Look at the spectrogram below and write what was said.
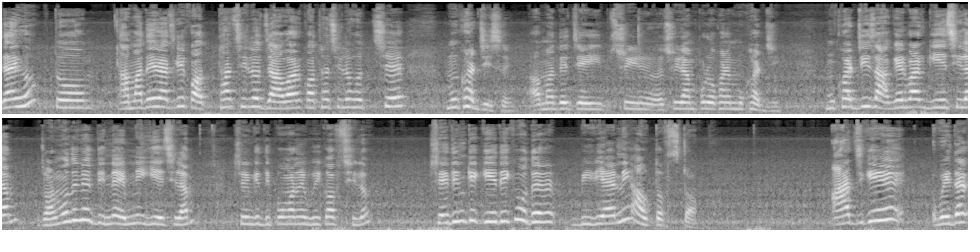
যাই হোক, তো আমাদের আজকে কথা ছিল, যাওয়ার কথা ছিল হচ্ছে মুখার্জিসে আমাদের যেই শ্রী, শ্রীরামপুর ওখানে মুখার্জি। মুখার্জিস আগের বার গিয়েছিলাম, জন্মদিনের দিন না, এমনি গিয়েছিলাম, সেদিনকে দীপমানের উইক অফ ছিল। সেই দিনকে গিয়ে দেখি ওদের বিরিয়ানি আউট অফ স্টক আজকে ওয়েদার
